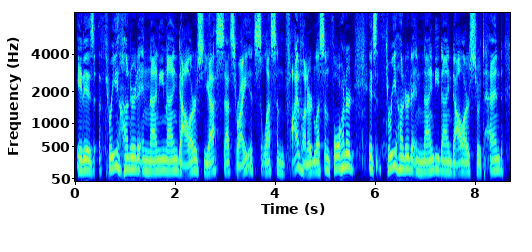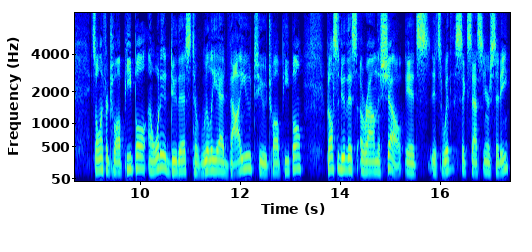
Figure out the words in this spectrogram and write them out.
It is $399. Yes, that's right. It's less than 500, less than 400. It's $399 to attend. It's only for 12 people. I wanted to do this to really add value to 12 people, but also do this around the show. It's it's with Success in Your City.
